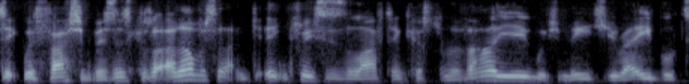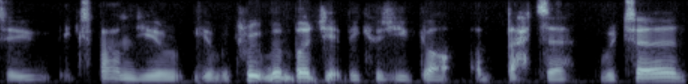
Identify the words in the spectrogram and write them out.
particularly with fashion business, because and obviously that increases the lifetime customer value, which means you're able to expand your your recruitment budget because you've got a better return.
